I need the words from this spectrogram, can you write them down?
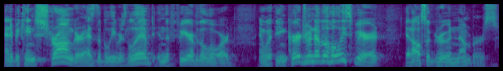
and it became stronger as the believers lived in the fear of the Lord. And with the encouragement of the Holy Spirit, it also grew in numbers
